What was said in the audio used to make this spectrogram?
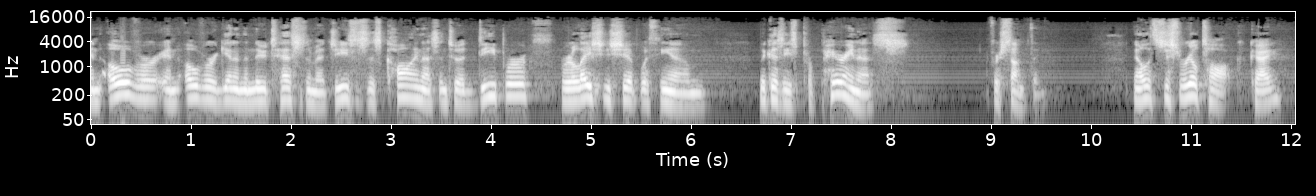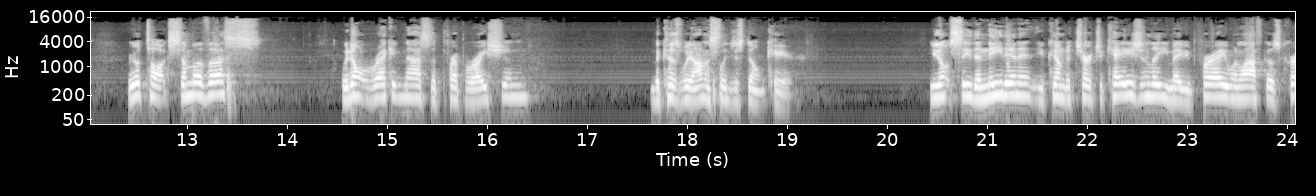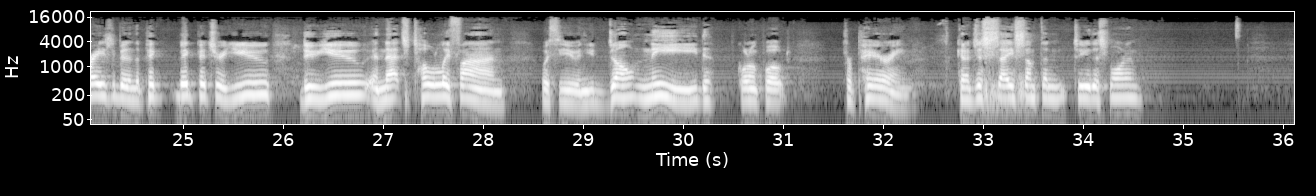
And over and over again in the New Testament, Jesus is calling us into a deeper relationship with Him because he's preparing us for something. Now, let's just real talk, okay? Real talk. Some of us, we don't recognize the preparation because we honestly just don't care. You don't see the need in it. You come to church occasionally. You maybe pray when life goes crazy, but in the big, big picture, you do you, and that's totally fine with you. And you don't need, quote unquote, preparing. Can I just say something to you this morning?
